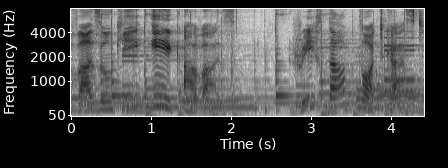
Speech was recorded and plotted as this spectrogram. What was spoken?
آوازوں کی ایک آواز۔ ریختہ پوڈ کاسٹ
